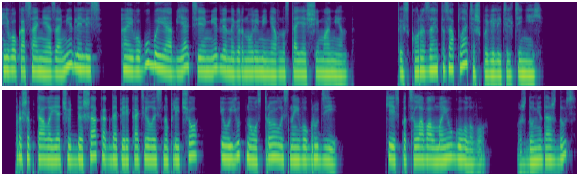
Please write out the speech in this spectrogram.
Его касания замедлились, а его губы и объятия медленно вернули меня в настоящий момент. «Ты скоро за это заплатишь, повелитель теней?» Прошептала я чуть дыша, когда перекатилась на плечо и уютно устроилась на его груди. Кейс поцеловал мою голову. Жду не дождусь.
